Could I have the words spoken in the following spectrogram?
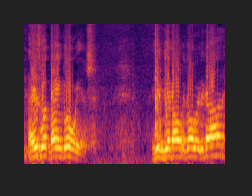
There's what vainglory is. You can give all the glory to God,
